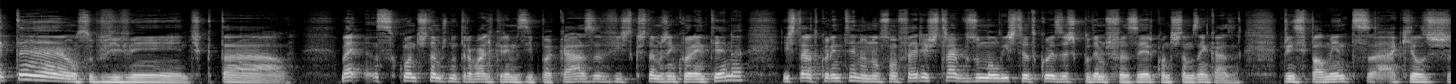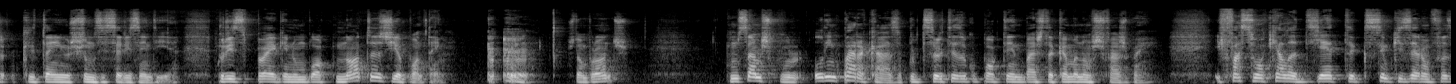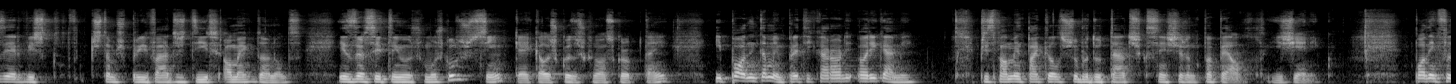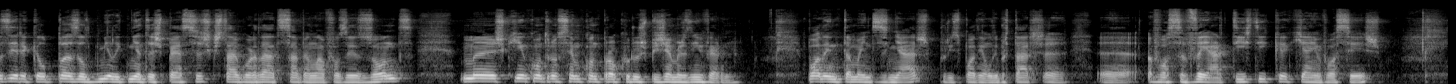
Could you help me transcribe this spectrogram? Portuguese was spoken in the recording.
Então, sobreviventes, que tal? Bem, se quando estamos no trabalho queremos ir para casa, visto que estamos em quarentena, e estar de quarentena não são férias, trago-vos uma lista de coisas que podemos fazer quando estamos em casa. Principalmente aqueles que têm os filmes e séries em dia. Por isso, peguem num bloco de notas e apontem. Estão prontos? Começamos por limpar a casa, porque de certeza que o pó que tem debaixo da cama não vos faz bem. E façam aquela dieta que sempre quiseram fazer, visto que estamos privados de ir ao McDonald's. Exercitem os músculos, sim, que é aquelas coisas que o nosso corpo tem, e podem também praticar origami, principalmente para aqueles sobredotados que se encheram de papel higiênico. Podem fazer aquele puzzle de 1500 peças que está guardado, sabem lá fazer onde, mas que encontram sempre quando procuram os pijamas de inverno. Podem também desenhar, por isso podem libertar a, eh, a, eh, a vossa veia artística que há em vocês.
